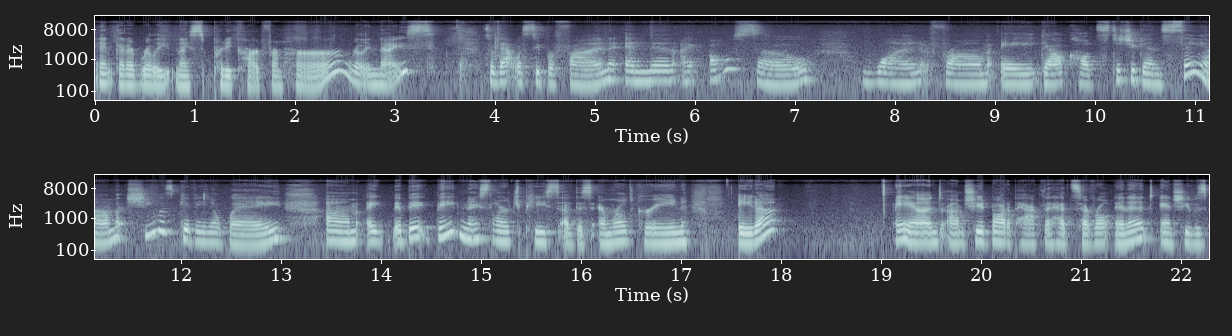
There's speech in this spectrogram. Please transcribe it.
and got a really nice, pretty card from her. Really nice. So that was super fun. And then I also won from a gal called Stitch Again Sam. She was giving away um, a, a big, big, nice, large piece of this emerald green Aida and um, she had bought a pack that had several in it and she was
